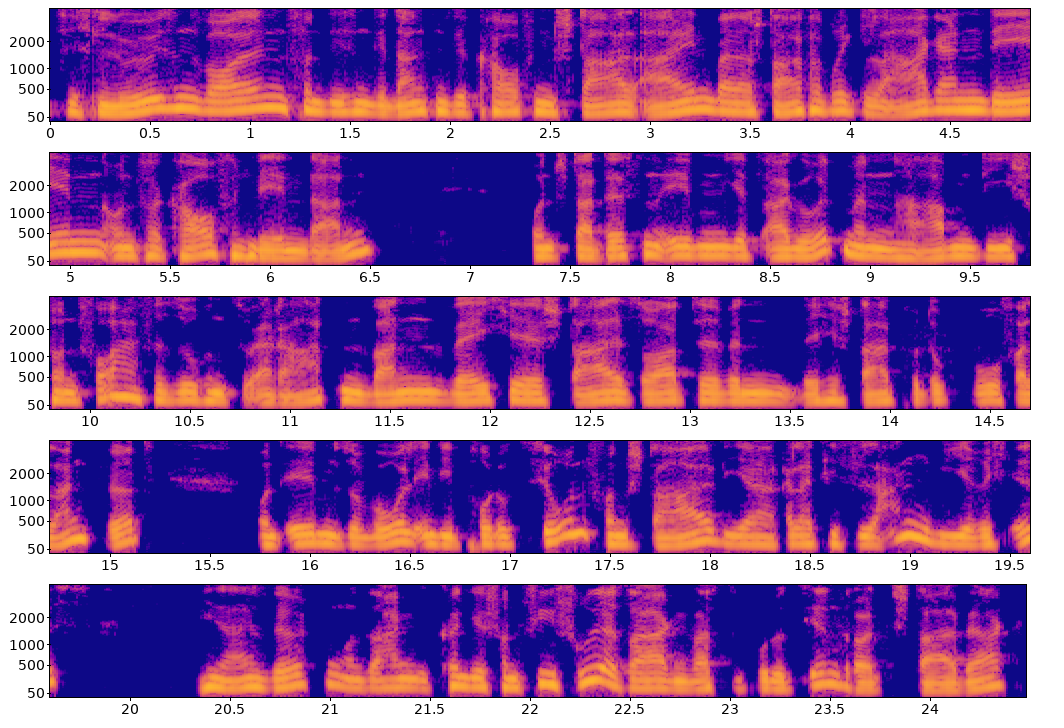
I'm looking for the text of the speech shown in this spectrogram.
sich lösen wollen von diesem Gedanken, wir kaufen Stahl ein bei der Stahlfabrik, lagern den und verkaufen den dann. Und stattdessen eben jetzt Algorithmen haben, die schon vorher versuchen zu erraten, wann welche Stahlsorte, wenn welches Stahlprodukt wo verlangt wird und eben sowohl in die Produktion von Stahl, die ja relativ langwierig ist, hineinwirken und sagen, wir können dir schon viel früher sagen, was du produzieren sollst, Stahlwerk.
